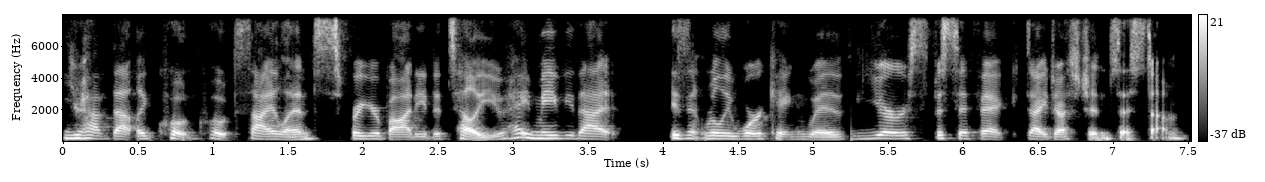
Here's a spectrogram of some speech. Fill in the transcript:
you have that like quote unquote silence for your body to tell you, hey, maybe that isn't really working with your specific digestion system.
